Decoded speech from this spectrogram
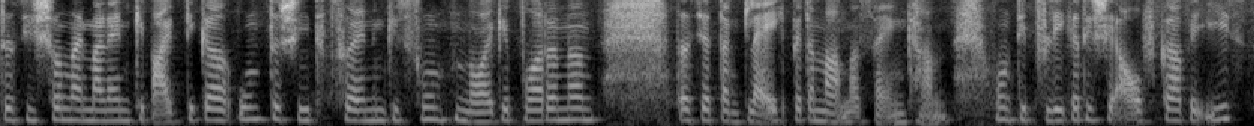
Das ist schon einmal ein gewaltiger Unterschied zu einem gesunden Neugeborenen, das ja dann gleich bei der Mama sein kann. Und die pflegerische Aufgabe ist,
